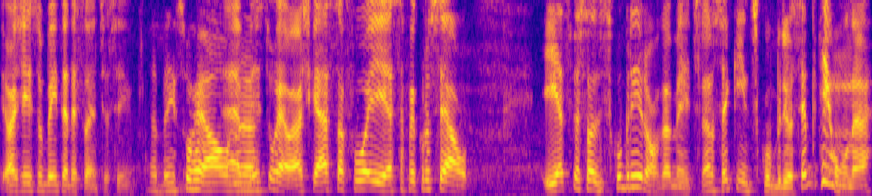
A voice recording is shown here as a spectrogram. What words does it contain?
Eu achei isso bem interessante, assim. É bem surreal, É, né? bem surreal. Eu acho que essa foi, essa foi crucial. E as pessoas descobriram, obviamente. né? Não sei quem descobriu. Sempre tem um, né?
